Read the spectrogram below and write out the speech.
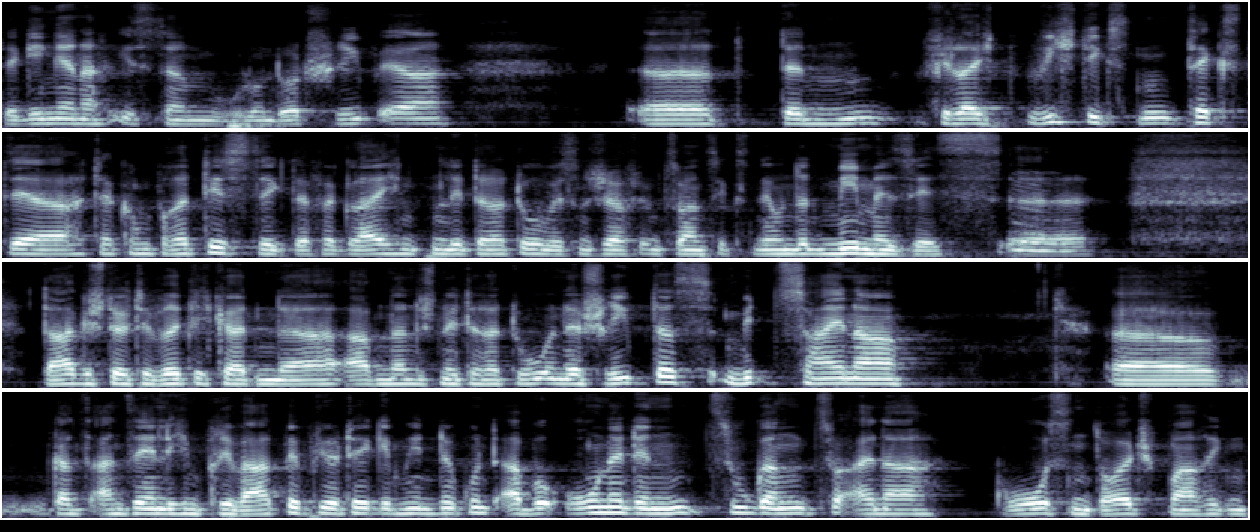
der ging ja nach Istanbul und dort schrieb er äh, den vielleicht wichtigsten Text der, der Komparatistik, der vergleichenden Literaturwissenschaft im 20. Jahrhundert, Mimesis, mhm. äh, dargestellte Wirklichkeiten der abendländischen Literatur. Und er schrieb das mit seiner äh, ganz ansehnlichen Privatbibliothek im Hintergrund, aber ohne den Zugang zu einer großen deutschsprachigen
